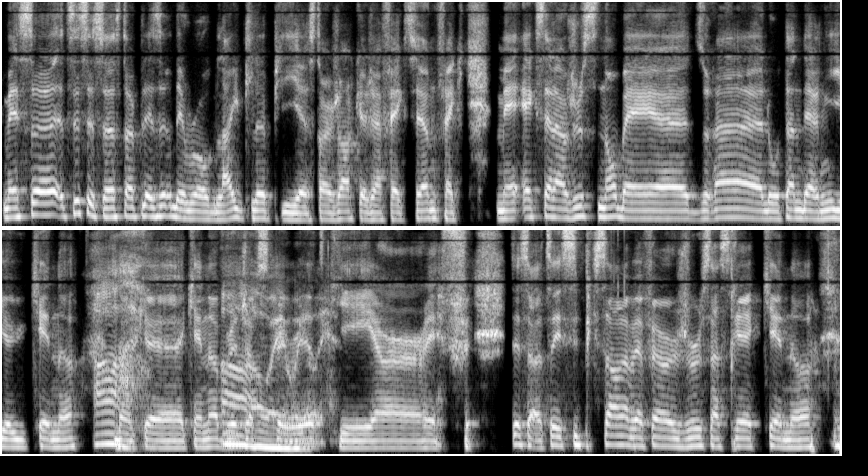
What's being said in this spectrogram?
Mais ça, tu sais, c'est ça, c'est un plaisir des roguelites, là, puis euh, c'est un genre que j'affectionne. Fait que, mais excellent jeu. Sinon, ben, euh, durant euh, l'automne dernier, il y a eu Kena. Ah, Donc, euh, Kena Bridge Ah, of ouais, Spirit, ouais, ouais. qui est un. C'est ça, tu sais, si Pixar avait fait un jeu, ça serait Kena. ouais.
